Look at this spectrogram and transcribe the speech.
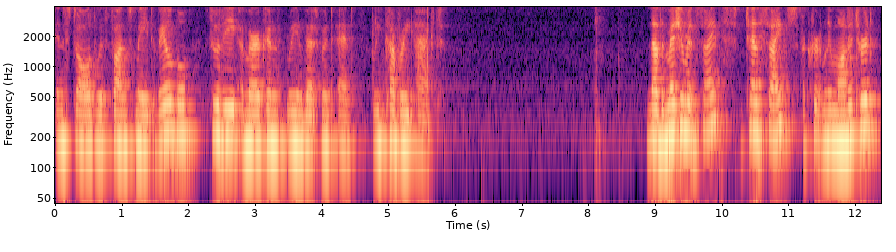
installed with funds made available through the American Reinvestment and Recovery Act. Now, the measurement sites, 10 sites are currently monitored.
